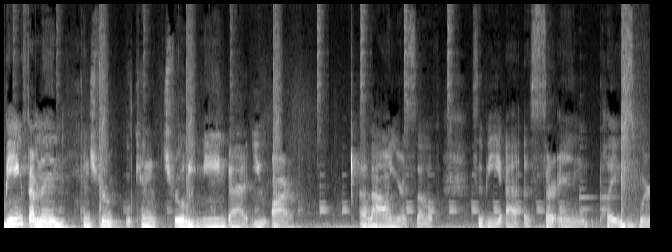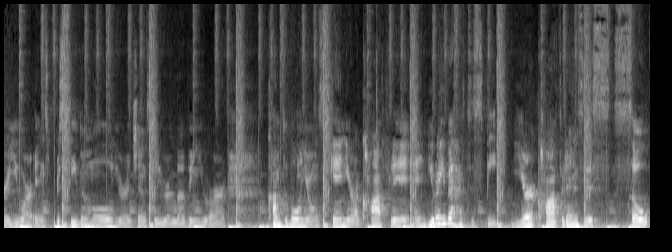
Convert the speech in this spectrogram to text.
Being feminine can can truly mean that you are allowing yourself to be at a certain place where you are in receiving mode, you're gentle, you're loving, you are comfortable in your own skin, you're a confident, and you don't even have to speak. Your confidence is so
